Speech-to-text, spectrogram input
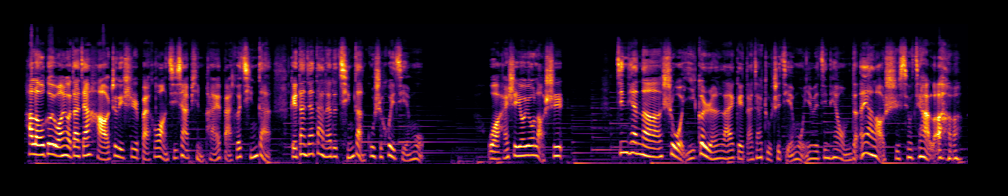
Hello，各位网友，大家好，这里是百合网旗下品牌百合情感给大家带来的情感故事会节目，我还是悠悠老师。今天呢，是我一个人来给大家主持节目，因为今天我们的恩雅老师休假了。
